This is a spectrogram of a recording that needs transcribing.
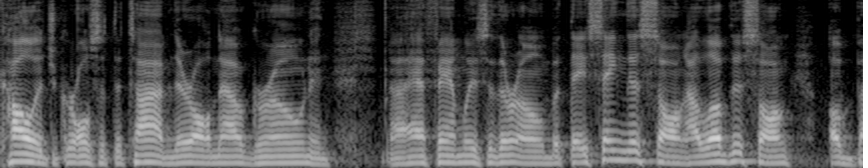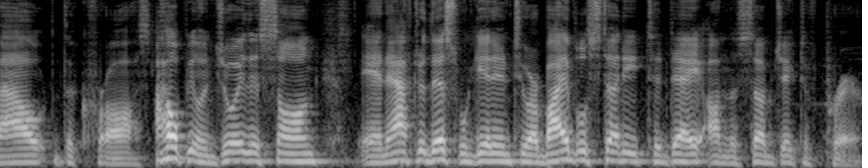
college girls at the time. They're all now grown and uh, have families of their own. But they sing this song. I love this song about the cross. I hope you'll enjoy this song. And after this, we'll get into our Bible study today on the subject of prayer.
